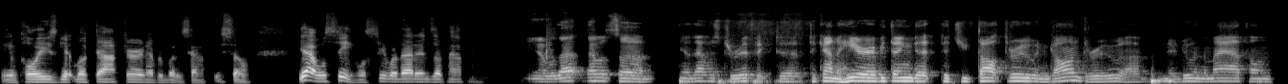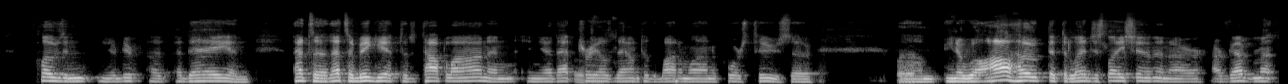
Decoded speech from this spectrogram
the employees get looked after and everybody's happy. So, yeah, we'll see. We'll see where that ends up happening. Yeah, well, that that was um, you know that was terrific to to kind of hear everything that that you've thought through and gone through. Uh, you know, doing the math on closing you know a, a day and that's a that's a big hit to the top line, and and you know that mm-hmm. trails mm-hmm. down to the bottom line, of course, too. So, um, you know, we'll all hope that the legislation and our our government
